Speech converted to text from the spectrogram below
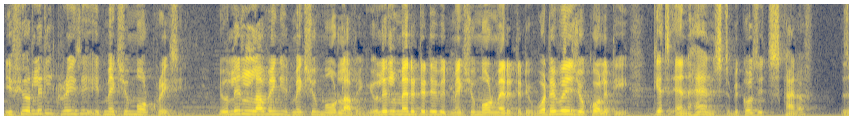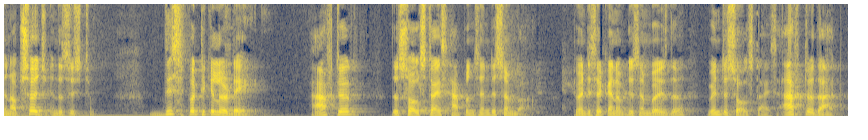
If you're a little crazy, it makes you more crazy. You're a little loving, it makes you more loving. You're a little meditative, it makes you more meditative. Whatever is your quality gets enhanced because it's kind of… there's an upsurge in the system. This particular day, After the solstice happens in December, twenty-second of December is the winter solstice. After that,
